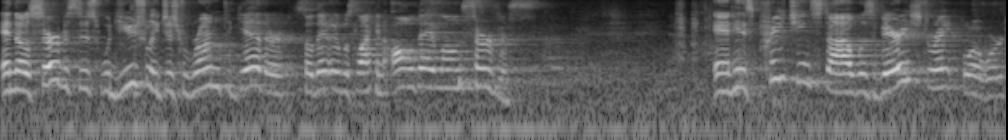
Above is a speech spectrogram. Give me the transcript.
And those services would usually just run together so that it was like an all day long service. And his preaching style was very straightforward,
